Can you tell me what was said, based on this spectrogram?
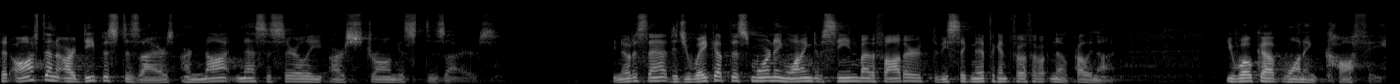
That often our deepest desires are not necessarily our strongest desires If you notice that? Did you wake up this morning wanting to be seen by the Father, to be significant for the No, probably not. You woke up wanting coffee.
